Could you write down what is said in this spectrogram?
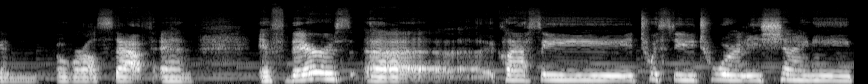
and overall staff. And if there's a classy, twisty, twirly, shiny,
